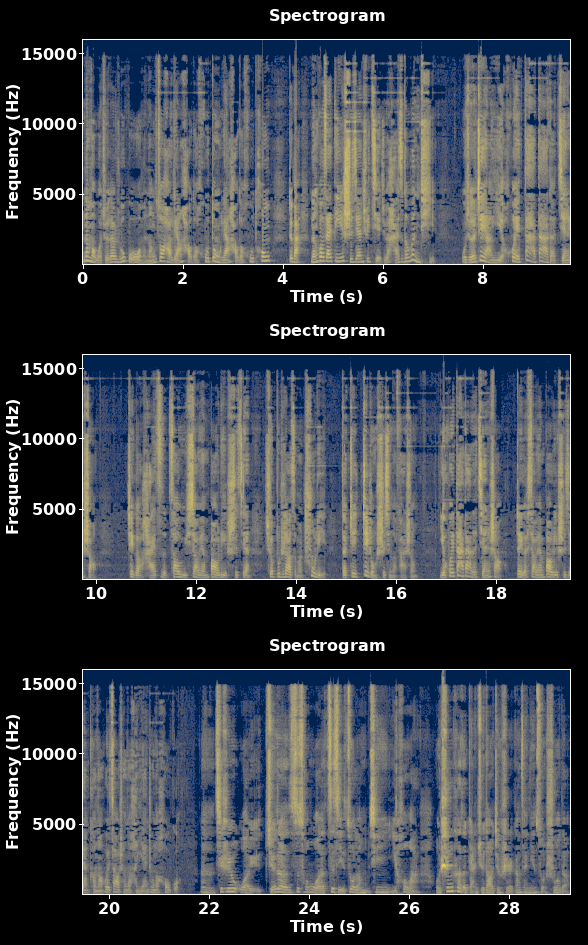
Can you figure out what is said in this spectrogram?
那么我觉得，如果我们能做好良好的互动、良好的互通，对吧？能够在第一时间去解决孩子的问题，我觉得这样也会大大的减少这个孩子遭遇校园暴力事件却不知道怎么处理的这这种事情的发生，也会大大的减少这个校园暴力事件可能会造成的很严重的后果。嗯，其实我觉得，自从我自己做了母亲以后啊，我深刻的感觉到，就是刚才您所说的，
